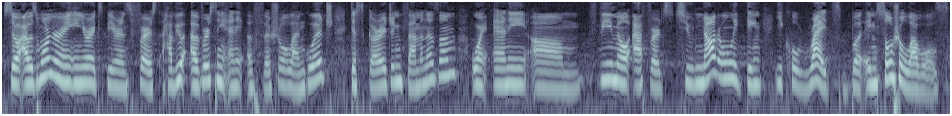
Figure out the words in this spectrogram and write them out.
So I was wondering, in your experience, first, have you ever seen any official language discouraging feminism or any um, female efforts to not only gain equal rights but in social levels?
